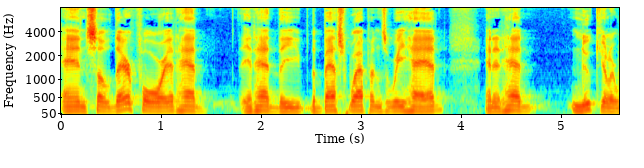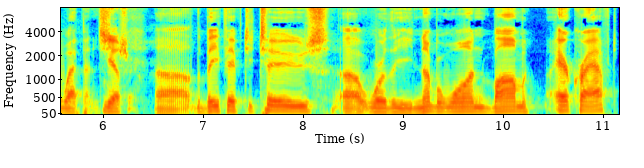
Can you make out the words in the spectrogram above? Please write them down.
and so therefore it had it had the the best weapons we had, and it had nuclear weapons. Yes, sir. Uh, the B 52s uh, were the number one bomb aircraft,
